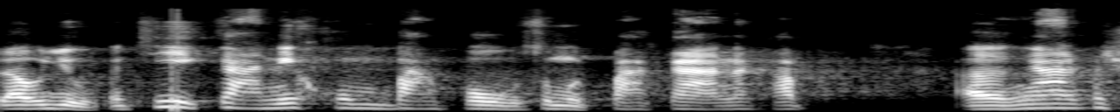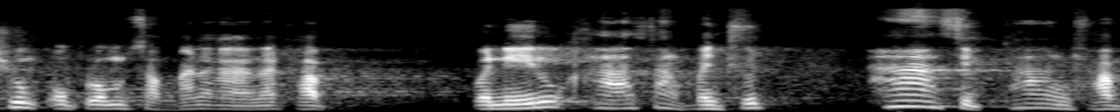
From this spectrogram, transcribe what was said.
เราอยู่กันที่การนิคมบางปูสมุทรปราการนะครับงานประชุมอบรมสัมมนานะครับ วันนี้ลูกค้าสั่งเป็นชุด 50 ท่านครับ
